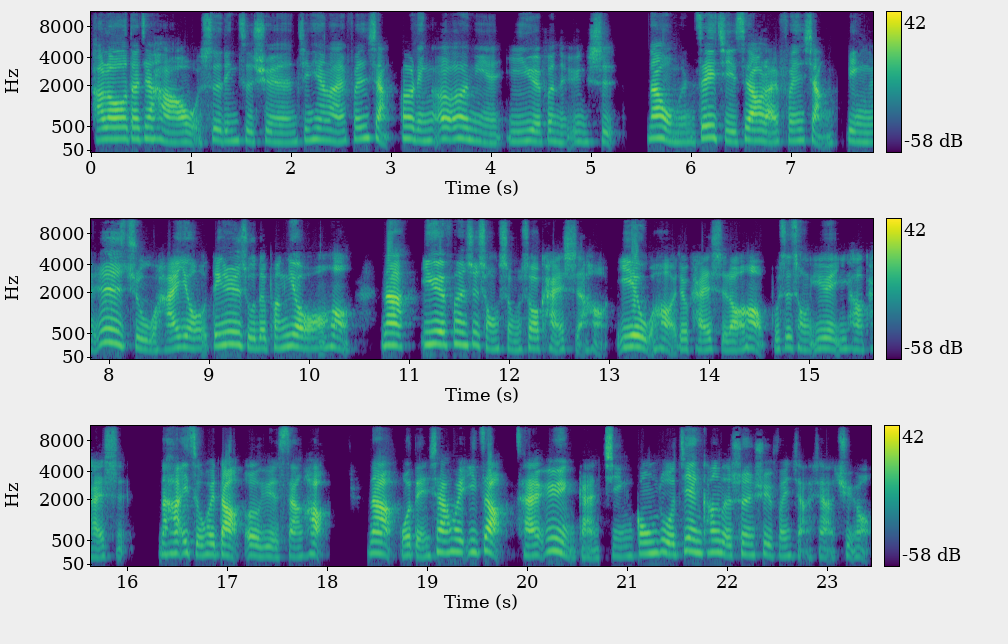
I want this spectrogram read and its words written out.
Hello，大家好，我是林子璇，今天来分享二零二二年一月份的运势。那我们这一集是要来分享丙日主还有丁日主的朋友哦，哈。那一月份是从什么时候开始？哈，一月五号就开始了哈，不是从一月一号开始。那它一直会到二月三号。那我等一下会依照财运、感情、工作、健康的顺序分享下去哦。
